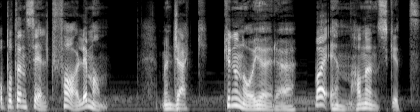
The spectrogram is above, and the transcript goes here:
og potensielt farlig mann, men Jack kunne nå gjøre hva enn han ønsket.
